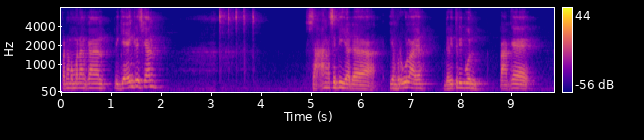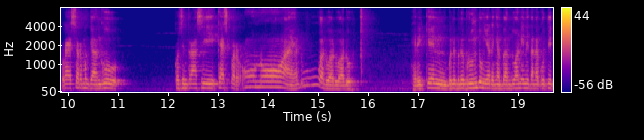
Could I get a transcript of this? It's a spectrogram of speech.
pernah memenangkan Liga Inggris kan? Sangat sedih ada yang berulah ya dari tribun pakai laser mengganggu konsentrasi Casper. Oh no, aduh, aduh, aduh, aduh. Harry Kane benar-benar beruntung ya dengan bantuan ini tanda kutip.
